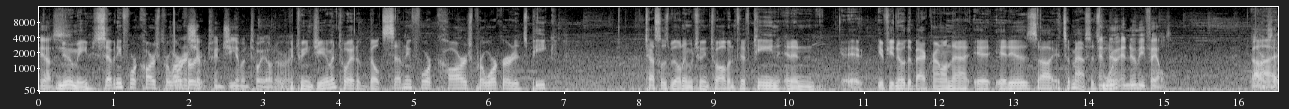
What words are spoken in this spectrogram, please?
Yes. NUMMI, 74 cars per worker Partnership between GM and Toyota, right? between GM and Toyota built 74 cars per worker at its peak. Tesla's building between 12 and 15, and in, if you know the background on that, it, it is uh, it's a mess. It's and, more, and NUMMI failed. Uh.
